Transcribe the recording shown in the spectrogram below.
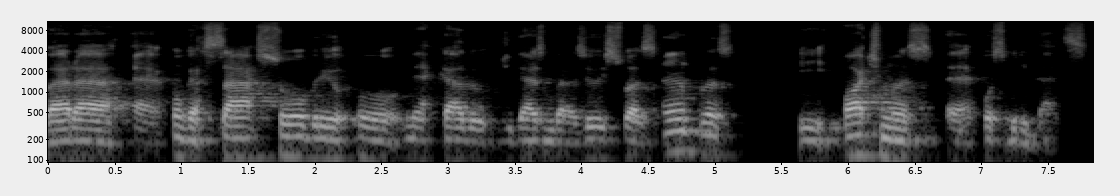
para é, conversar sobre o mercado de gás no Brasil e suas amplas e ótimas possibilidades.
